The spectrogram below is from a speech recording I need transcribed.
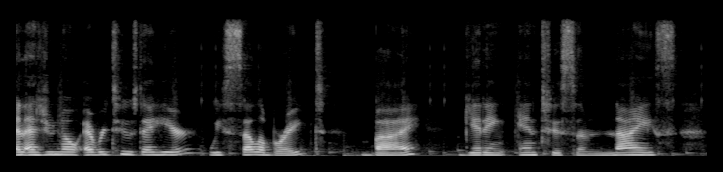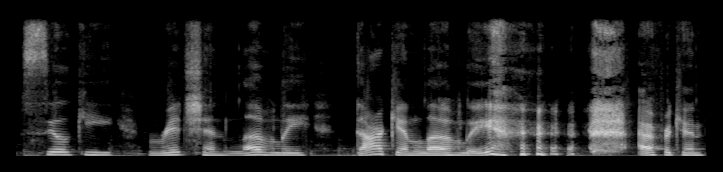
And as you know, every Tuesday here, we celebrate by getting into some nice, silky, rich, and lovely, dark and lovely African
